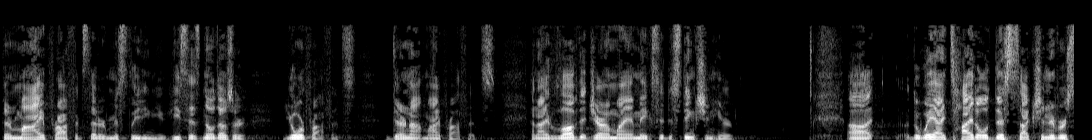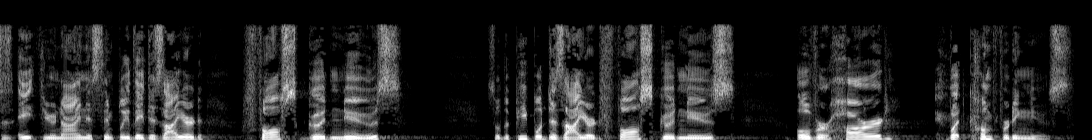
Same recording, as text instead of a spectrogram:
They're my prophets that are misleading you. He says, no, those are your prophets. They're not my prophets. And I love that Jeremiah makes a distinction here. Uh, the way I titled this section in verses 8 through 9 is simply they desired false good news. So the people desired false good news over hard but comforting news.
